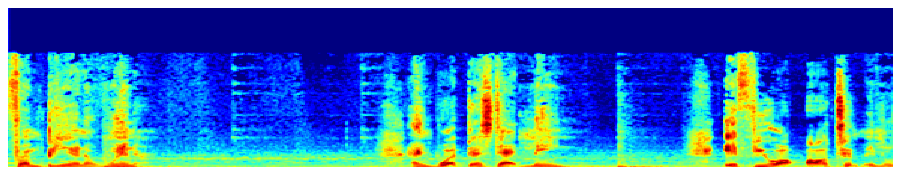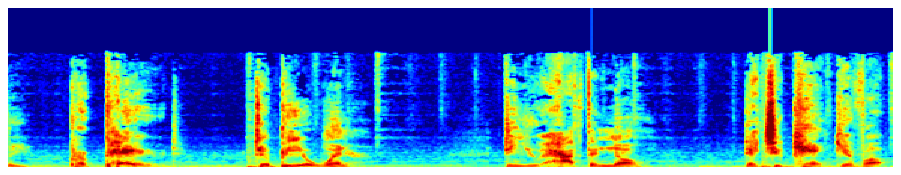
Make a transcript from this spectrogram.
from being a winner. And what does that mean? If you are ultimately prepared to be a winner, then you have to know that you can't give up,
